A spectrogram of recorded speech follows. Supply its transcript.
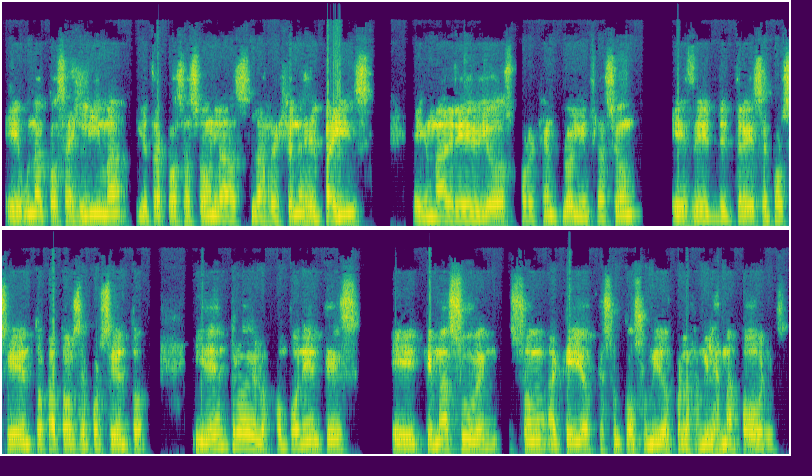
Eh, una cosa es Lima y otra cosa son las, las regiones del país en Madre de Dios, por ejemplo, la inflación es de, 13%, 14%, y dentro de los componentes eh, que más suben son aquellos que son consumidos por las familias más pobres.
